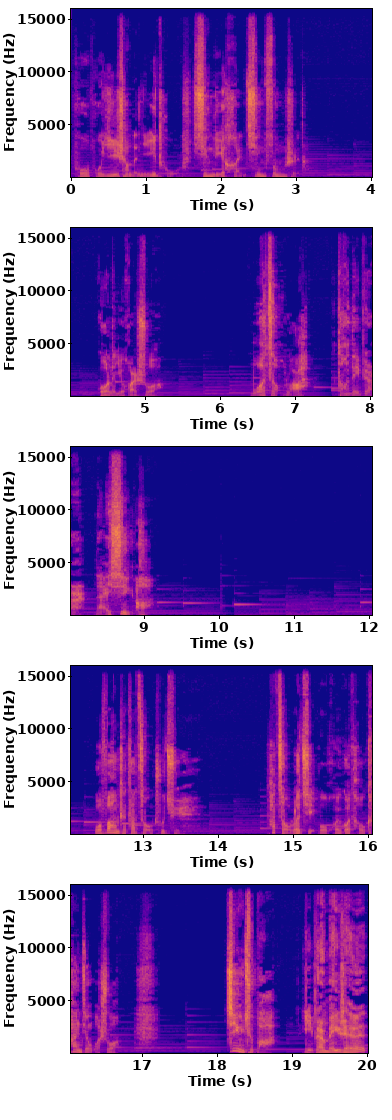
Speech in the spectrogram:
扑扑衣上的泥土，心里很轻松似的。过了一会儿，说：“我走了，到那边来信啊。”我望着他走出去，他走了几步，回过头看见我说：“进去吧，里边没人。”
